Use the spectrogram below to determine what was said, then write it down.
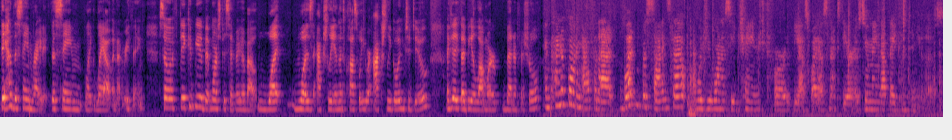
they had the same writing, the same like layout and everything. So if they could be a bit more specific about what was actually in this class, what you were actually going to do, I feel like that'd be a lot more beneficial. And kind of going off of that, what besides that would you want to see changed for the SYS next year, assuming that they continue this?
